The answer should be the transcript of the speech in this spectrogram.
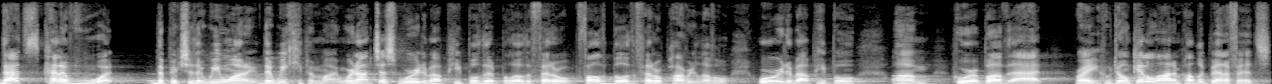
that's kind of what the picture that we want that we keep in mind. We're not just worried about people that below the federal fall below the federal poverty level. We're worried about people um, who are above that, right? Who don't get a lot in public benefits,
